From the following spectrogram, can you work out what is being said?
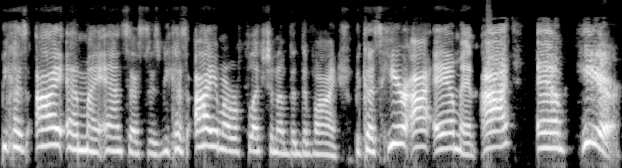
because I am my ancestors, because I am a reflection of the divine, because here I am and I am here.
